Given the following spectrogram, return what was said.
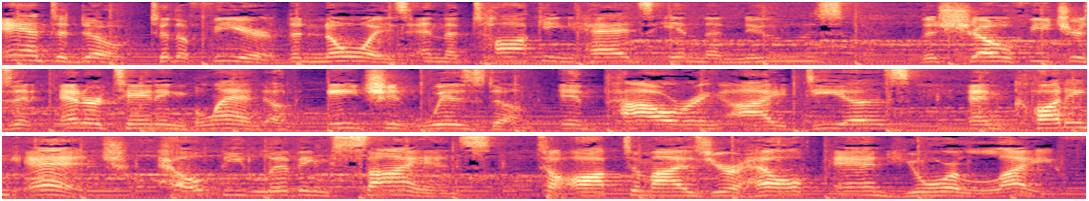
antidote to the fear, the noise, and the talking heads in the news. The show features an entertaining blend of ancient wisdom, empowering ideas, and cutting edge, healthy living science to optimize your health and your life.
